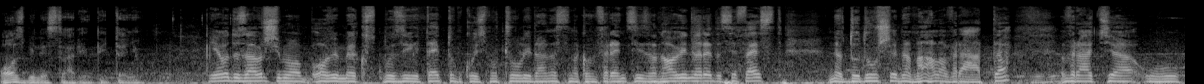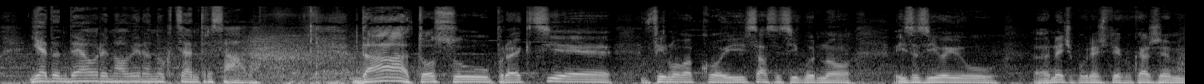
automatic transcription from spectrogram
ozbiljne stvari u pitanju. I evo da završimo ovim ekskluzivitetom koji smo čuli danas na konferenciji za novinare, da se fest na doduše na mala vrata vraća u jedan deo renoviranog centra Sava. Da, to su projekcije filmova koji sasvim sigurno izazivaju neću pogrešiti ako kažem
